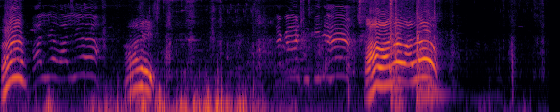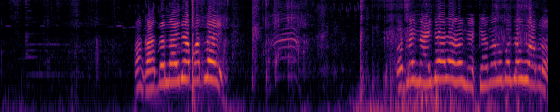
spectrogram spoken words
હા? વાલો વાલો. હા ખાતર નાઈ દે પટલાઈ પટલાઈ નાઈ દે રે ને કેનાલ ઉપર જવું આપડે.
